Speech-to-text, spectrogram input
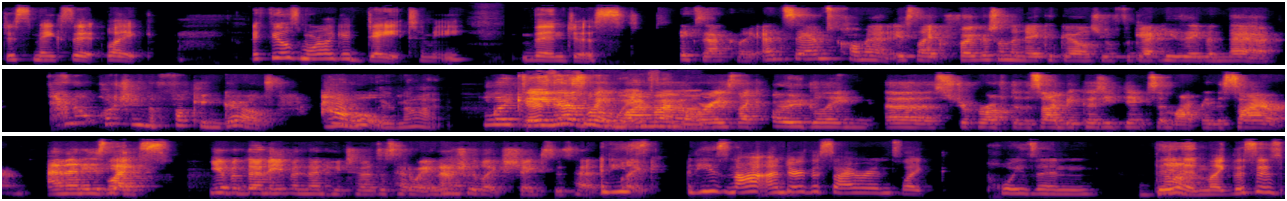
just makes it like it feels more like a date to me than just Exactly. And Sam's comment is like focus on the naked girls, you'll forget he's even there. They're not watching the fucking girls at No, all. They're not. Like They're Dean has like one moment him. where he's like ogling a stripper off to the side because he thinks it might be the siren. And then he's like, yeah, but then even then he turns his head away and Yeah. actually like shakes his head. And he's like and he's not under the sirens like poison then. Like this is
